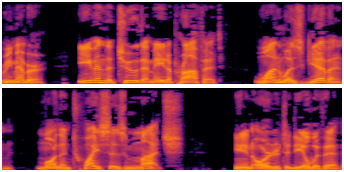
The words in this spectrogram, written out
remember, even the two that made a profit, one was given more than twice as much in order to deal with it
